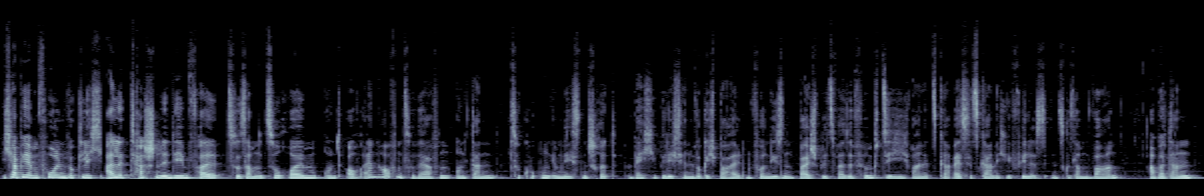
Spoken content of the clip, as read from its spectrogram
Ich habe ihr empfohlen, wirklich alle Taschen in dem Fall zusammenzuräumen und auf einen Haufen zu werfen und dann zu gucken im nächsten Schritt, welche will ich denn wirklich behalten von diesen beispielsweise 50. Ich jetzt, weiß jetzt gar nicht, wie viele es insgesamt waren. Aber dann,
